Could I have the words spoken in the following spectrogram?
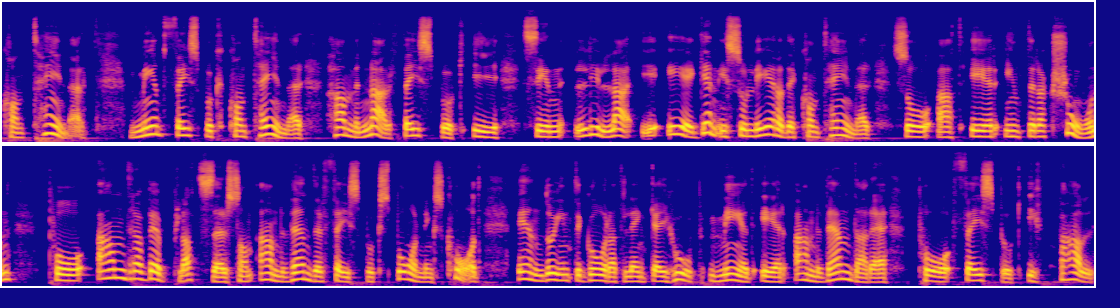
Container. Med Facebook Container hamnar Facebook i sin lilla e-, egen isolerade container så att er interaktion på andra webbplatser som använder Facebooks spårningskod ändå inte går att länka ihop med er användare på Facebook ifall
